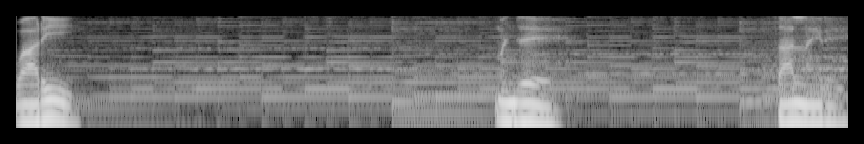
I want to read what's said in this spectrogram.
वारी. म्हणजे चाल नाही रे.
